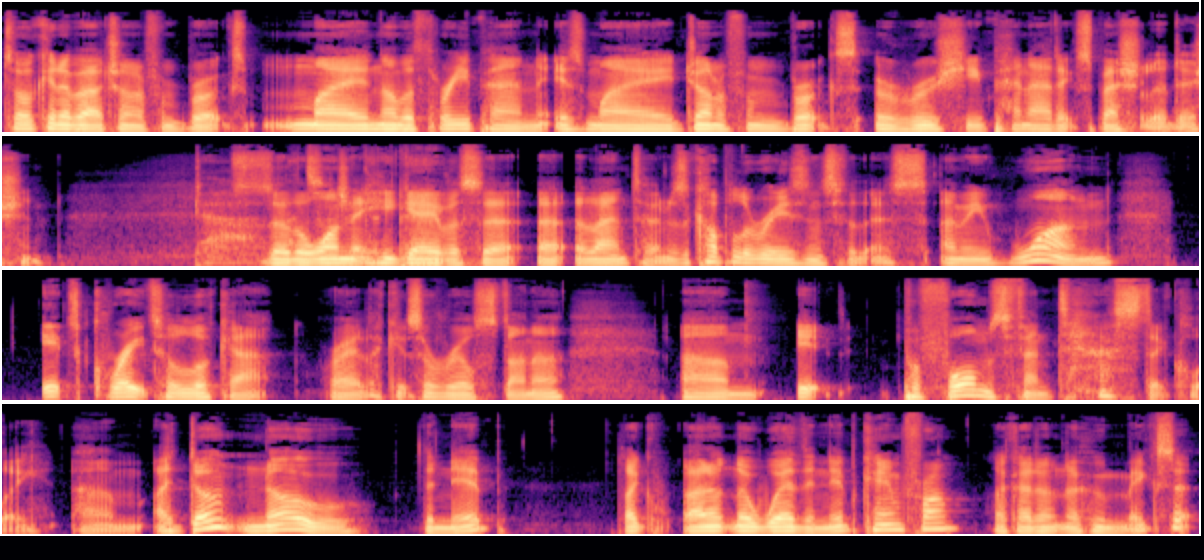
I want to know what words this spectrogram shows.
talking about Jonathan Brooks, my number three pen is my Jonathan Brooks Urushi Pen Addict Special Edition. So the one that he pen. gave us at, at Atlanta. And there's a couple of reasons for this. I mean, one, it's great to look at, right? Like it's a real stunner. Um, it performs fantastically. Um, I don't know the nib. Like I don't know where the nib came from. Like I don't know who makes it.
